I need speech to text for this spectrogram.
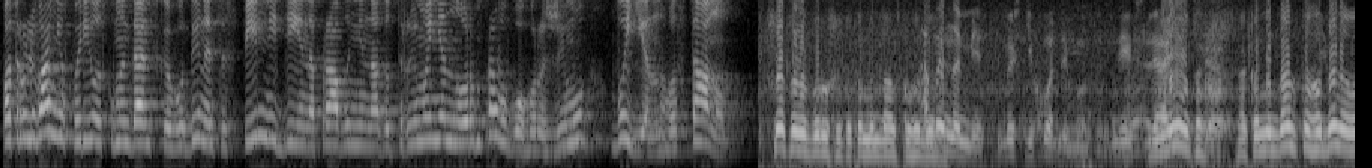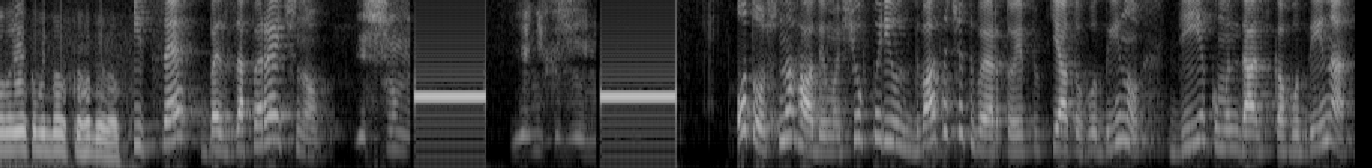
Патрулювання в період комендантської години це спільні дії, направлені на дотримання норм правового режиму воєнного стану. Що це ви порушуєте комендантську годину? на місці, ми ж не ходимо, не Ну, так, а комендантська година, вона є комендантська година. І це беззаперечно. І що Я не хожу. Отож, нагадуємо, що в період з 24 по 5 годину діє комендантська година,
